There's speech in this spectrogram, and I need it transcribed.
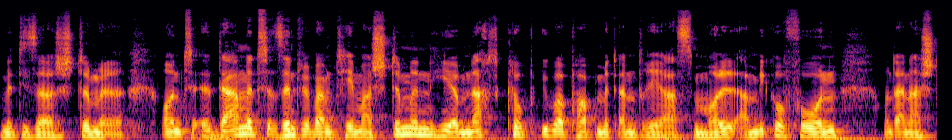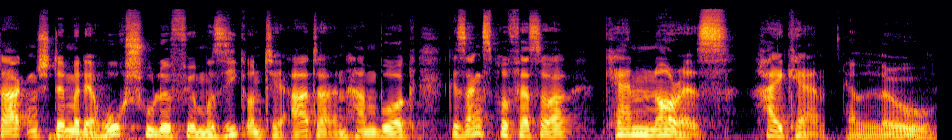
Mit dieser Stimme. Und äh, damit sind wir beim Thema Stimmen hier im Nachtclub Überpop mit Andreas Moll am Mikrofon und einer starken Stimme der Hochschule für Musik und Theater in Hamburg, Gesangsprofessor Ken Norris. Hi Ken. Hello.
